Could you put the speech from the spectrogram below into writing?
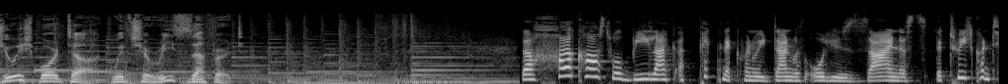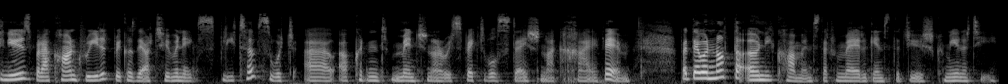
Jewish Board Talk with Charisse Zeffertt. The Holocaust will be like a picnic when we're done with all you Zionists. The tweet continues, but I can't read it because there are too many expletives, which uh, I couldn't mention on a respectable station like Chai FM. But they were not the only comments that were made against the Jewish community.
